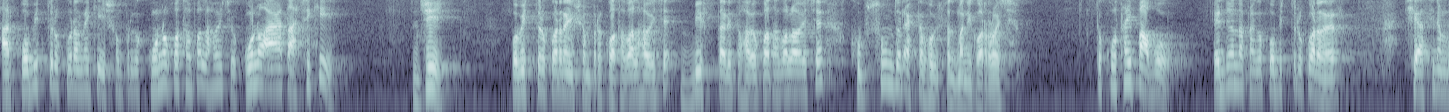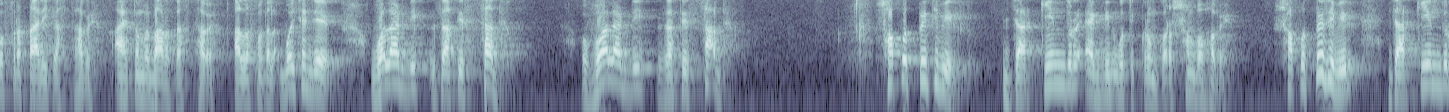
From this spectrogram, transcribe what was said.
আর পবিত্র কোরআনে কি এই সম্পর্কে কোনো কথা বলা হয়েছে? কোনো আয়াত আছে কি? জি। পবিত্র কোরআনে এই সম্পর্কে কথা বলা হয়েছে, বিস্তারিতভাবে কথা বলা হয়েছে, খুব সুন্দর একটা ভবিষ্যৎবাণী করা রয়েছে। তো কোথায় পাবো? এর জন্য আপনাকে পবিত্র কোরআনের ছিয়াশি নম্বর ফোরা তারিখ আসতে হবে, আয়াত নম্বর বারোতে আসতে হবে। আল্লাহ তালা বলছেন যে ওয়ালার দি জাতি সাদ ওয়ালার দি জাতি সাদ। শপথ পৃথিবীর যার কেন্দ্র একদিন অতিক্রম করা সম্ভব হবে। শপথ পৃথিবীর যার কেন্দ্র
